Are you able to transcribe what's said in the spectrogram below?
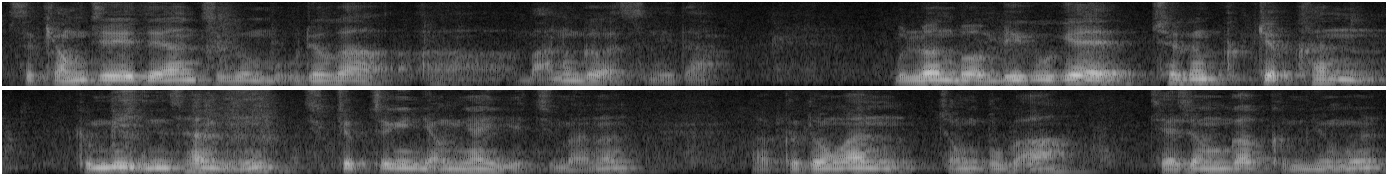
그래서 경제에 대한 지금 우려가 아, 많은 것 같습니다. 물론 뭐 미국의 최근 급격한 금리 인상이 직접적인 영향이겠지만은 아, 그동안 정부가 재정과 금융을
